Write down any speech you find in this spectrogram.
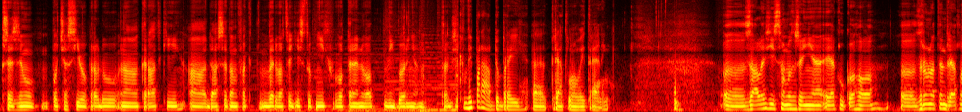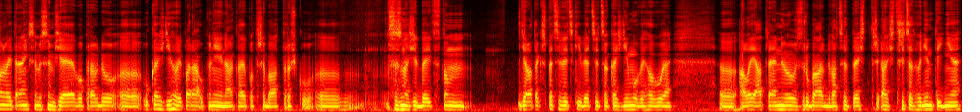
přes zimu počasí opravdu na krátký a dá se tam fakt ve 20 stupních odtrénovat výborně. No. Takže... Jak vypadá dobrý eh, triatlonový trénink? Eh, záleží samozřejmě, jak u koho. Eh, zrovna ten triatlonový trénink si myslím, že je opravdu eh, u každého vypadá úplně jinak a je potřeba trošku se snažit být v tom dělat tak specifické věci, co každému vyhovuje. Eh, ale já trénuju zhruba 25 až 30 hodin týdně,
